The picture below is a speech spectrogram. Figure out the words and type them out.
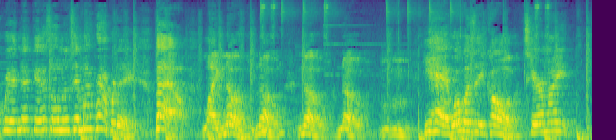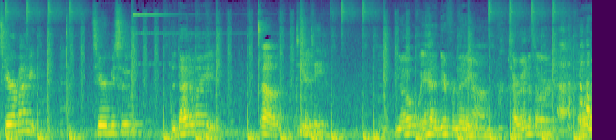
redneck ass on into my property. Bow. Like no, no, no, no. Mm-mm. He had what was it called? Terramite, terabyte, tiramisu, the dynamite. oh TNT. No, it had a different name. Oh. Tyrannosaur. Oh.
